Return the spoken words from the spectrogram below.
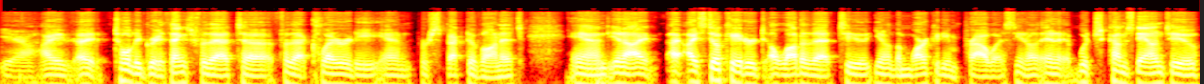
Yeah, I, I totally agree. Thanks for that uh, for that clarity and perspective on it. And you know, I, I still cater a lot of that to you know the marketing prowess. You know, and it, which comes down to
